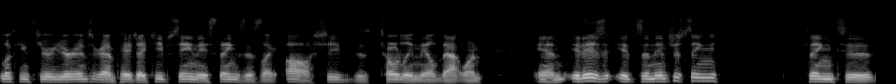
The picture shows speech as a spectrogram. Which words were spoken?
looking through your Instagram page, I keep seeing these things. It's like, oh, she just totally nailed that one. And it is, it's an interesting thing to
